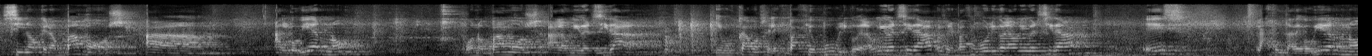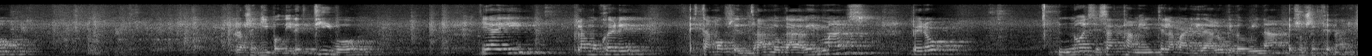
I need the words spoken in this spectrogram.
sino que nos vamos al gobierno o nos vamos a la universidad y buscamos el espacio público de la universidad, pues el espacio público de la universidad es la junta de gobierno, los equipos directivos y ahí las mujeres estamos entrando cada vez más, pero no es exactamente la paridad lo que domina esos escenarios.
